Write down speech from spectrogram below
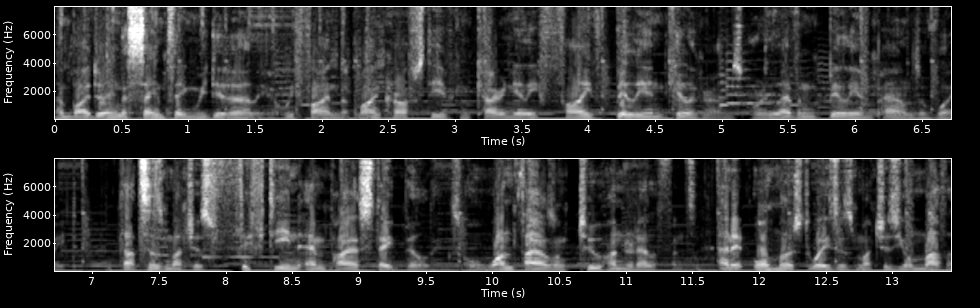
And by doing the same thing we did earlier, we find that Minecraft Steve can carry nearly 5 billion kilograms or 11 billion pounds of weight. That's as much as 15 Empire State Buildings or 1,200 elephants, and it almost weighs as much as your mother.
